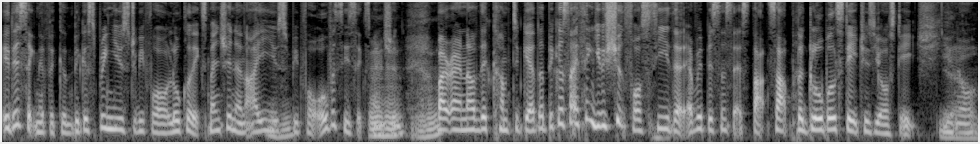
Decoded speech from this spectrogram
it is significant because Spring used to be for local expansion and IE mm-hmm. used to be for overseas expansion. Mm-hmm, mm-hmm. But right now they come together because I think you should foresee that every business that starts up, the global stage is your stage, you yeah. know.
